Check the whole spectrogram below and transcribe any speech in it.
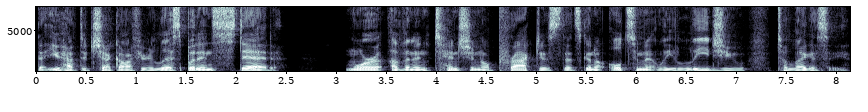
that you have to check off your list, but instead, more of an intentional practice that's going to ultimately lead you to legacy.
